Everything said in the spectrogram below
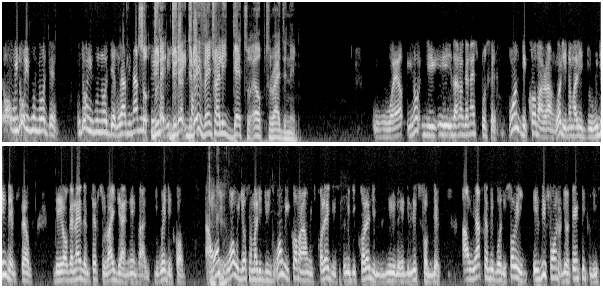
No, we don't even know them. We don't even know them. We have been having So, do they do they do they eventually get to help to write the name? Well, you know, the, it's an organized process. Once they come around, what they normally do within themselves, they organize themselves to write their name by the way they come. And once, what we just normally do is when we come around with colleges, we the college the, the, the list from them, and we ask everybody, sorry, is this one the authentic list?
